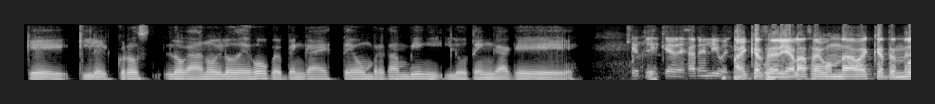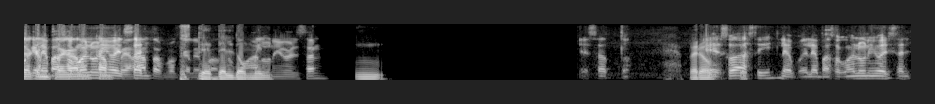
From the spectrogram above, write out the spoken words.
que Killer Cross lo ganó y lo dejó, pues venga este hombre también y, y lo tenga que, que, te, que dejar en libertad. Ay, que sería la segunda vez que tendría Porque que entregar un campeonato porque desde el con 2000. Universal. Mm, Exacto. Pero, Eso es así, le, le pasó con el Universal.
